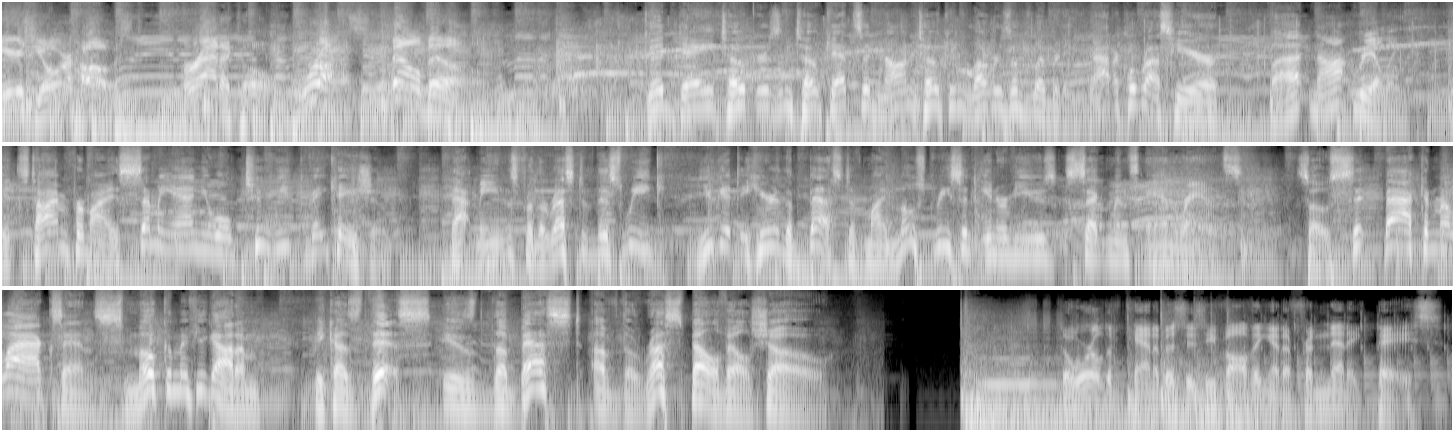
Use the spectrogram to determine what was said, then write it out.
here's your host, Radical Russ Belville. Good day, tokers and tokettes and non toking lovers of liberty. Radical Russ here, but not really. It's time for my semi annual two week vacation. That means for the rest of this week, you get to hear the best of my most recent interviews, segments, and rants. So sit back and relax and smoke 'em if you got 'em, because this is the best of the Russ Belville Show. The world of cannabis is evolving at a frenetic pace.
